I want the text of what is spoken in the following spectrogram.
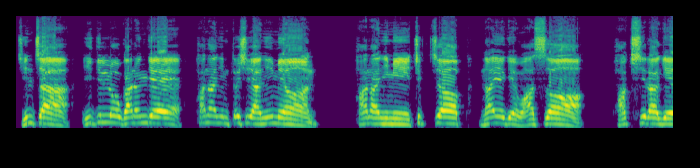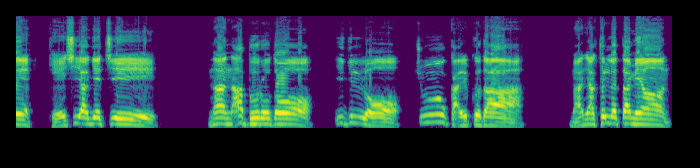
진짜 이 길로 가는 게 하나님 뜻이 아니면 하나님이 직접 나에게 와서 확실하게 계시하겠지. 난 앞으로도 이 길로 쭉 갈 거다. 만약 틀렸다면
